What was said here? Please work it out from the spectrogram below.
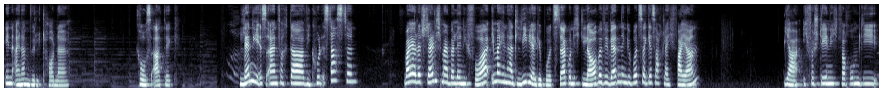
in einer Mülltonne. Großartig. Lenny ist einfach da. Wie cool ist das denn? Violet, stell dich mal bei Lenny vor. Immerhin hat Livia Geburtstag und ich glaube, wir werden den Geburtstag jetzt auch gleich feiern. Ja, ich verstehe nicht, warum die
